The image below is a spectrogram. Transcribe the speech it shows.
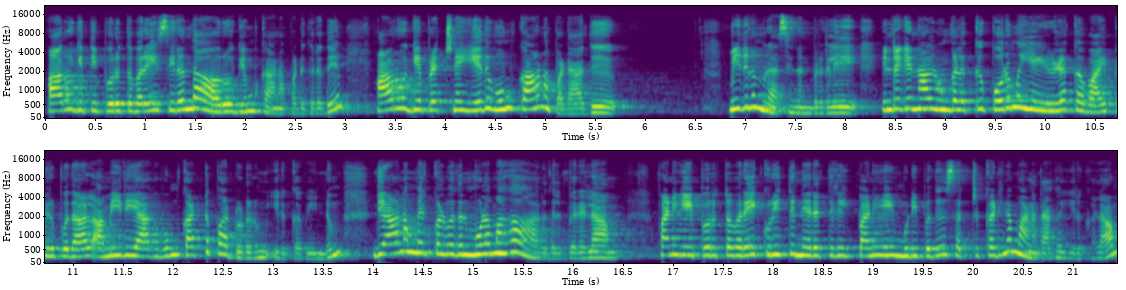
ஆரோக்கியத்தை பொறுத்தவரை சிறந்த ஆரோக்கியம் காணப்படுகிறது. ஆரோக்கிய பிரச்சனை எதுவும் காணப்படாது. மிதுனம் ராசி நண்பர்களே இன்றைய நாள் உங்களுக்கு பொறுமையை இழக்க வாய்ப்பிருப்பதால் அமைதியாகவும் கட்டுப்பாட்டுடனும் இருக்க வேண்டும். தியானம் மேற்கொள்வதன் மூலமாக ஆறுதல் பெறலாம். பணியை பொறுத்தவரை குறித்த நேரத்தில் பணியை முடிப்பது சற்று கடினமானதாக இருக்கலாம்.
